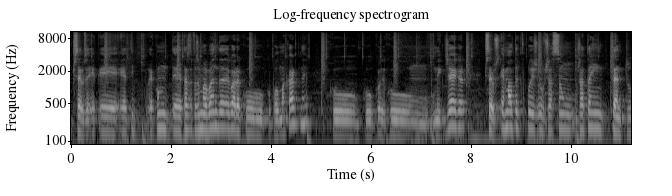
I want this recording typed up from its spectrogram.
Percebes? É, é, é tipo. É como é, estás a fazer uma banda agora com, com o Paul McCartney, com, com, com, com o Mick Jagger. Percebes? É malta que depois já são. já têm tanto.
